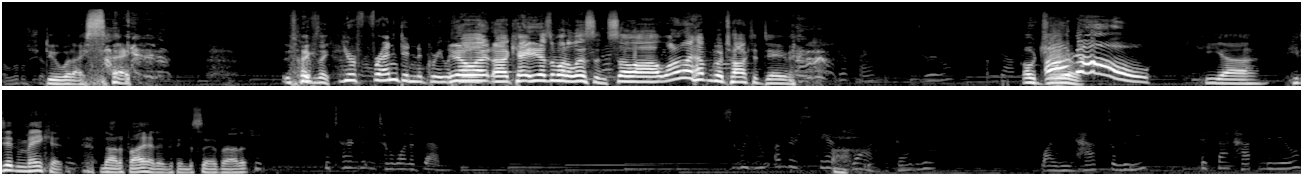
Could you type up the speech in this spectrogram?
A little sugar. Do what I say. it's like, he's like, Your friend didn't agree with you know me. what, uh, Kate? He doesn't want to listen. So uh, why don't I have him go talk to David? your friend, Drew, from down oh, Drew. Oh no! He uh, he didn't make it. Not if I had anything to say about it. he, he turned into one of them. So you understand why, don't you? Why we have to leave? If that happened to you,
